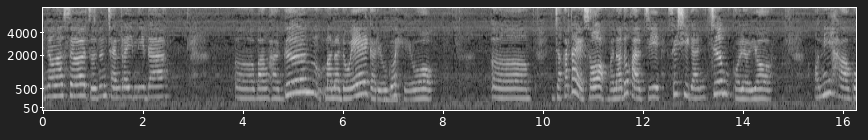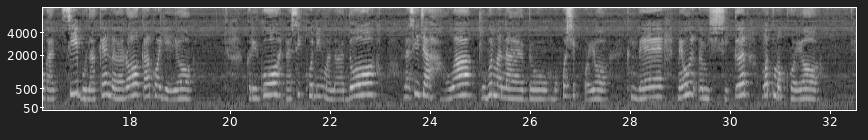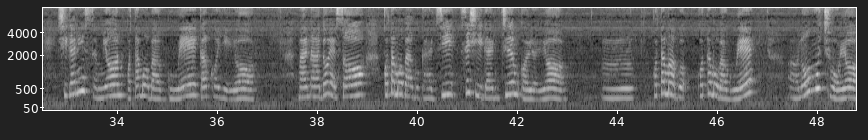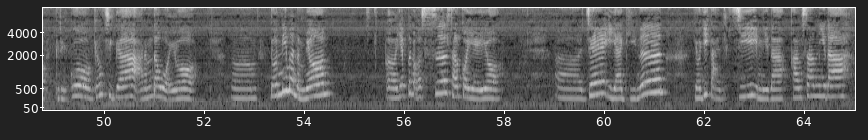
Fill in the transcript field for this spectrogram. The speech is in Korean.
안녕하세요. 저는 찬라입니다. 어, 방학은 마나도에 가려고 해요. 어, 자카타에서 마나도까지 3시간쯤 걸려요. 언니하고 같이 문화캐너로 갈 거예요. 그리고 나시 코닝 마나도, 나시 자하와 부분 마나도 먹고 싶어요. 근데 매운 음식은 못 먹어요. 시간이 있으면 코타모바구에 갈 거예요. 마나도에서 코타모바구까지 3시간쯤 걸려요. 음, 코타모바, 코타모바구에 어, 너무 추워요. 그리고 경치가 아름다워요. 음, 돈이 많으면 어, 예쁜 옷을 살 거예요. 어, 제 이야기는 여기까지입니다. 감사합니다.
